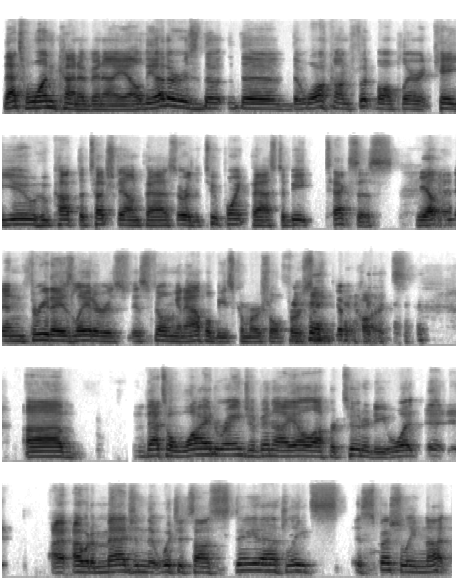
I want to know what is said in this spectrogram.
That's one kind of NIL. The other is the the the walk on football player at KU who caught the touchdown pass or the two point pass to beat Texas Yep. And then three days later is is filming an Applebee's commercial for some gift cards. Uh, that's a wide range of NIL opportunity. What I, I, would imagine that Wichita State athletes, especially not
